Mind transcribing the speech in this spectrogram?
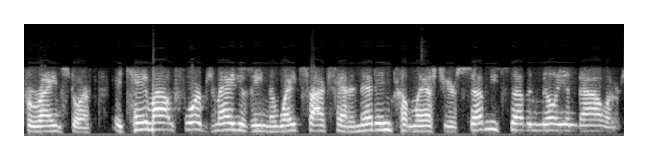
for Reinsdorf. It came out in Forbes magazine. The White Sox had a net income last year, seventy-seven million dollars.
